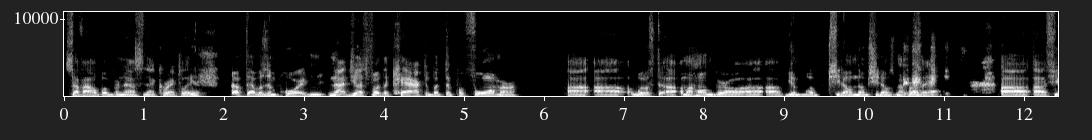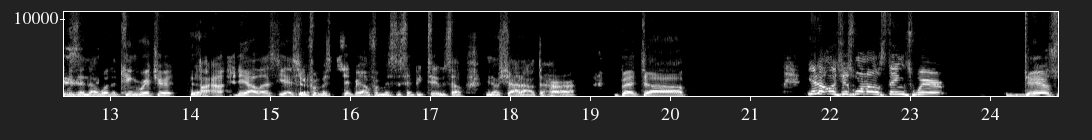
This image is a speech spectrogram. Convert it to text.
stuff. I hope I'm pronouncing that correctly. Yeah. Stuff that was important, not just for the character, but the performer uh, uh, with the, uh, my homegirl. Uh, uh, you know, she don't know. She knows my brother. uh, uh, she was in the was it King Richard? Yeah. Uh, Ellis. Yeah, she's Yeah. from Mississippi. I'm from Mississippi too. So you know, shout out to her. But uh, you know, it's just one of those things where there's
